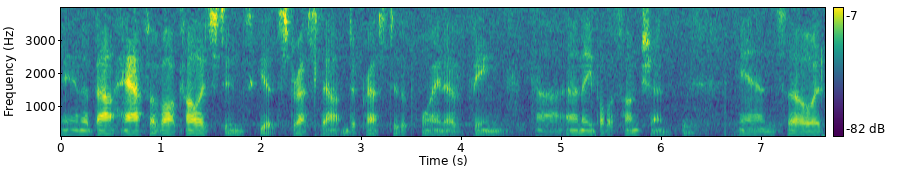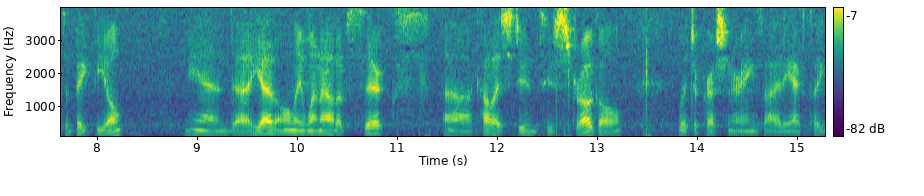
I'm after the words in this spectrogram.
and about half of all college students get stressed out and depressed to the point of being uh, unable to function. And so it's a big deal. And uh, yet, only one out of six uh, college students who struggle with depression or anxiety actually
